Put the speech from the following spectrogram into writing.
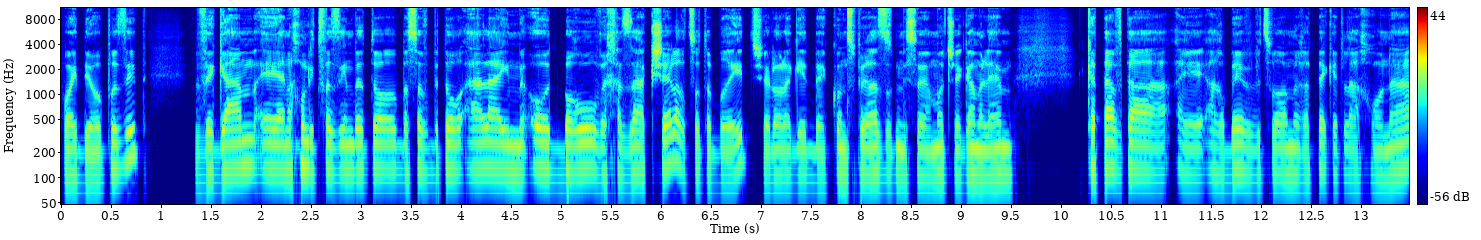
quite the opposite, וגם אה, אנחנו נתפסים בתור, בסוף בתור אלאי מאוד ברור וחזק של ארצות הברית, שלא להגיד בקונספירציות מסוימות שגם עליהם כתבת אה, הרבה ובצורה מרתקת לאחרונה,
